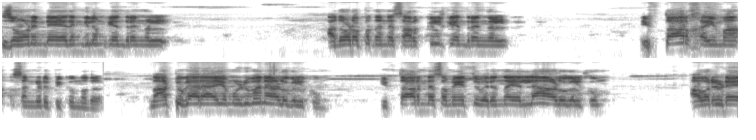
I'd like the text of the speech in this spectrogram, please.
സോണിന്റെ ഏതെങ്കിലും കേന്ദ്രങ്ങൾ അതോടൊപ്പം തന്നെ സർക്കിൾ കേന്ദ്രങ്ങൾ ഇഫ്താർ ഹൈമ സംഘടിപ്പിക്കുന്നത്. നാട്ടുകാരായ മുഴുവൻ ആളുകൾക്കും ഇഫ്താറിന്റെ സമയത്ത് വരുന്ന എല്ലാ ആളുകൾക്കും അവരുടെ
